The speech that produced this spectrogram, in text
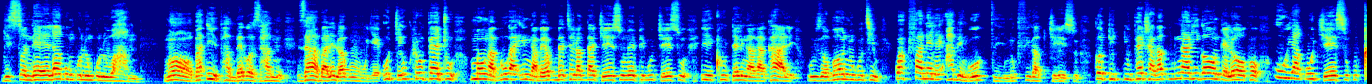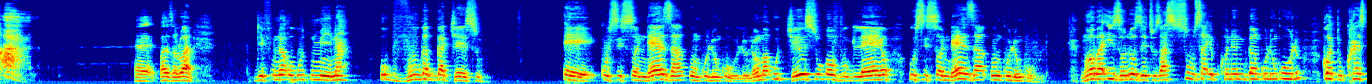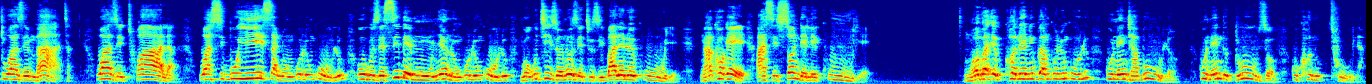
ngisondela kuNkulunkulu wami. Ngoba iziphambeko zami zabalelwa kuye. Uje uCrupetru uma ungabuka indaba yokubethelwa kukaJesu mephika uJesu iqhude lingakakhali uzobona ukuthi kwakufanele abe ngokugcina ukufika kuJesu. Kodwa uPetra akakunaki konke lokho uya kuJesu kuqala. Eh bazalwane ngifuna ukuthi mina ukuvuka kukaJesu eh kusisondeza kuNkulunkulu noma uJesu ovukileyo usisondeza kuNkulunkulu. Ngoba izono zethu zasisusa ebukhoneni bukaNkuluNkulu kodwa uKristu wazembatha wazithwala wasibuyisa noNkulunkulu ukuze sibe munye noNkulunkulu ngokuthi izono zethu zibalelwe kuye. Ngakho ke asisondele kuye. Ngoba ekukhoneni kukaNkulunkulu kunenjabulo. Kunenduduzo kukhona ukuthula.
